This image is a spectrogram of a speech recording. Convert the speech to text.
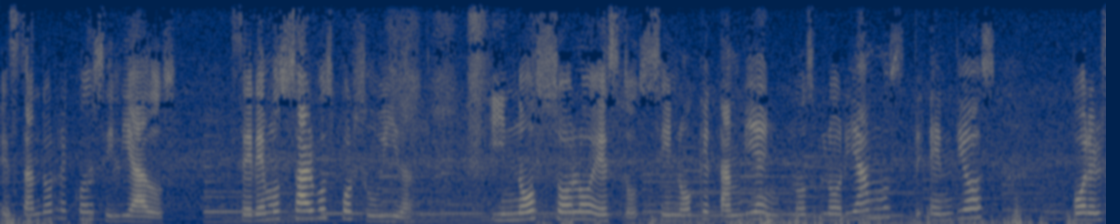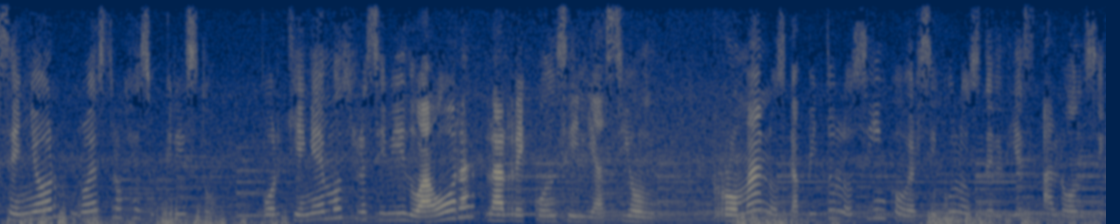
estando reconciliados seremos salvos por su vida. Y no solo esto, sino que también nos gloriamos en Dios por el Señor nuestro Jesucristo, por quien hemos recibido ahora la reconciliación. Romanos capítulo 5 versículos del 10 al 11.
